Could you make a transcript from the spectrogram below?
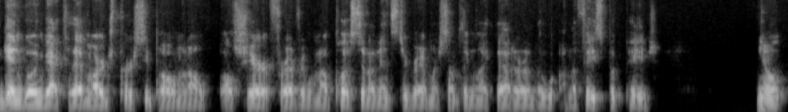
Again, going back to that Marge Piercy poem, and I'll I'll share it for everyone. I'll post it on Instagram or something like that, or on the on the Facebook page. You know,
